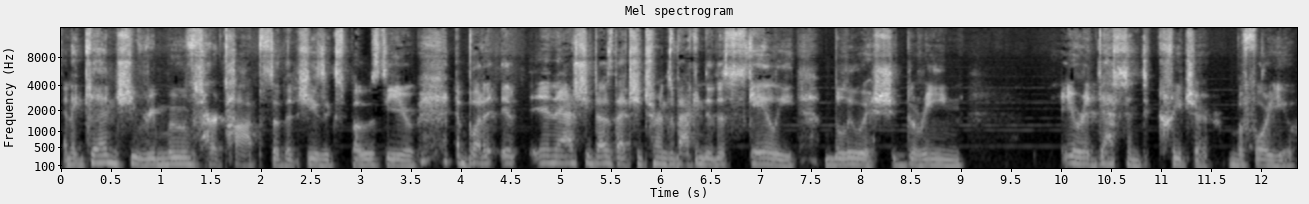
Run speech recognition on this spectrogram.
And again, she removes her top so that she's exposed to you. But it, it, and as she does that, she turns back into this scaly, bluish green, iridescent creature before you.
